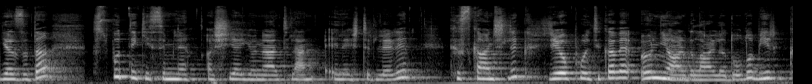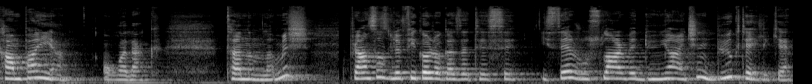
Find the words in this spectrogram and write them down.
yazıda Sputnik isimli aşıya yöneltilen eleştirileri kıskançlık, jeopolitika ve ön yargılarla dolu bir kampanya olarak tanımlamış. Fransız Le Figaro gazetesi ise Ruslar ve dünya için büyük tehlike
